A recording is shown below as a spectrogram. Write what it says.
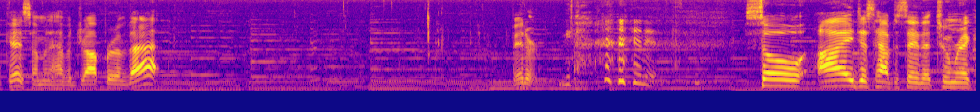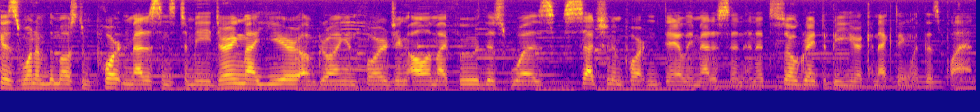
Okay, so I'm gonna have a dropper of that. bitter. Yeah, it is. So I just have to say that turmeric is one of the most important medicines to me. During my year of growing and foraging all of my food, this was such an important daily medicine and it's so great to be here connecting with this plant.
